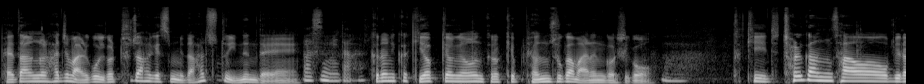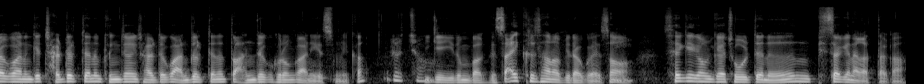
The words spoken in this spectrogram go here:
배당을 하지 말고 이걸 투자하겠습니다 할 수도 있는데 맞습니다. 그러니까 기업 경영은 그렇게 변수가 많은 것이고 음. 특히 철강 사업이라고 하는 게 잘 될 때는 굉장히 잘 되고 안 될 때는 또 안 되고 그런 거 아니겠습니까? 그렇죠. 이게 이른바 그 사이클 산업이라고 해서 네. 세계 경기가 좋을 때는 비싸게 나갔다가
